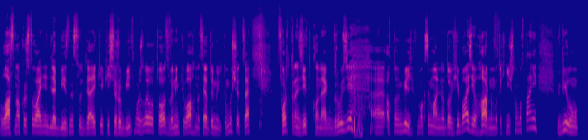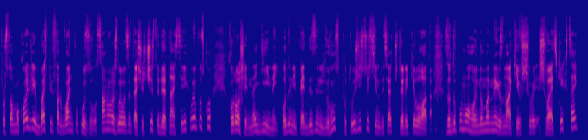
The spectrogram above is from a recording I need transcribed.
власного користування, для бізнесу, для якихось робіт, можливо, то зверніть увагу на цей автомобіль, тому що це Ford Transit Connect, друзі. Е, Автомобіль в максимально довгій базі, в гарному технічному стані, в білому простому кольорі, без підфарбувань по кузову. Саме важливо це те, що чистий 19 рік випуску, хороший надійний 1,5 дизельний двигун з потужністю 74 кВт. За допомогою номерних знаків шве- шведських цей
